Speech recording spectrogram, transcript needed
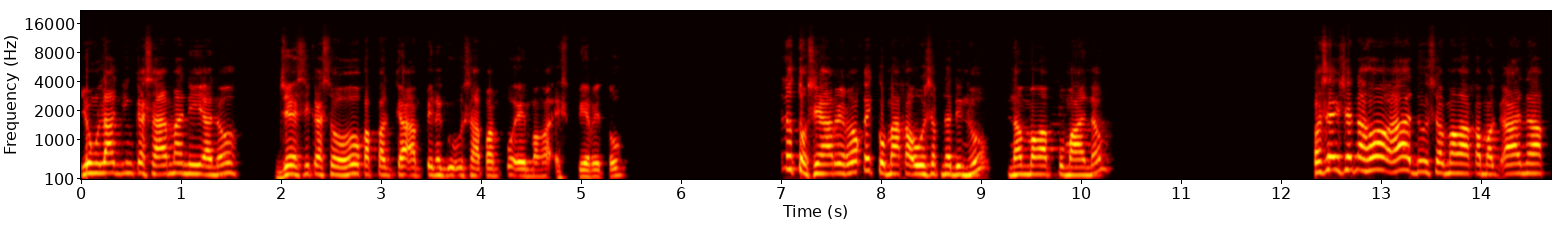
Yung laging kasama ni ano, Jessica Soho kapag ka ang pinag-uusapan po eh mga espiritu. Ano to, si Harry Roque kumakausap na din ho ng mga pumanaw? Pasensya na ho ah, doon sa mga kamag-anak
